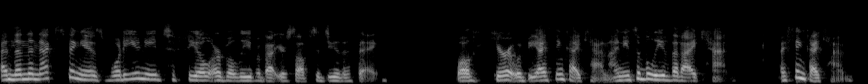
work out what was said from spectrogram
And then the next thing is, what do you need to feel or believe about yourself to do the thing? Well, here it would be I think I can. I need to believe that I can. I think I can.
